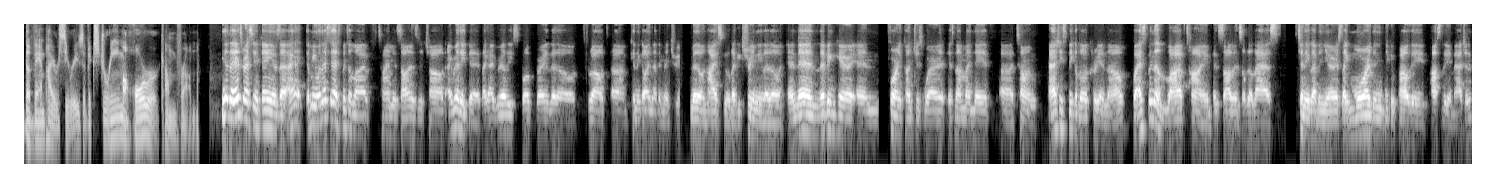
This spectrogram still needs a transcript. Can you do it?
the vampire series of extreme horror come from? You know, the interesting thing is that I, I mean, when I say I spent a lot of time in silence as a child, I really did. Like, I really spoke very little throughout um, kindergarten, elementary, middle, and high school, like extremely little. And then living here in foreign countries where it's not my native uh, tongue, I actually speak a little Korean now, but I spend a lot of time in silence over the last 10, 11 years, like more than you can probably possibly imagine.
